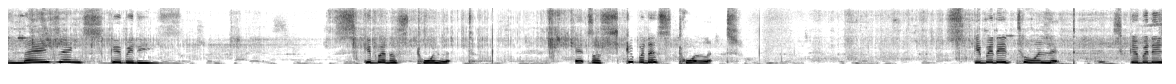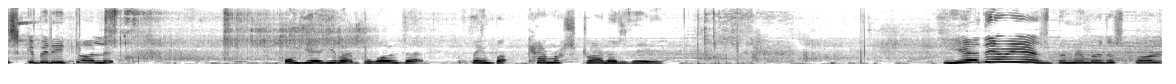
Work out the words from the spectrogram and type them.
Amazing skibbities. Skibbidus toilet. It's a skibbidus toilet. Skibbity toilet. Skibbity skibbity toilet. Oh yeah, he like blow that thing, but camera strider's there. Yeah, there he is. Remember this part?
